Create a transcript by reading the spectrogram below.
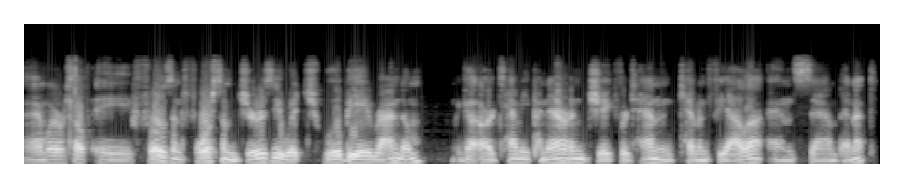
And we have ourselves a Frozen Foursome jersey, which will be a random We got our Artemi Panarin, Jake Virtanen, Kevin Fiala, and Sam Bennett.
